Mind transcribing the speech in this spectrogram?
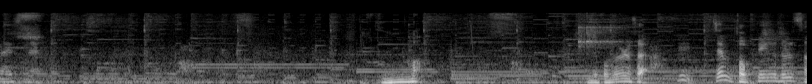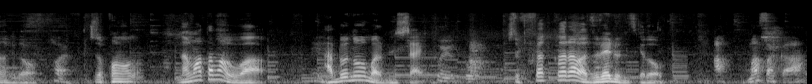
ないですね、うまっ。でごめんなさい、うん。全部トッピングするって言ったんだけどはい。ちょっとこの生卵はうん。アブノーマルにしたい。というと？ちょっと企画からはずれるんですけどあまさか？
